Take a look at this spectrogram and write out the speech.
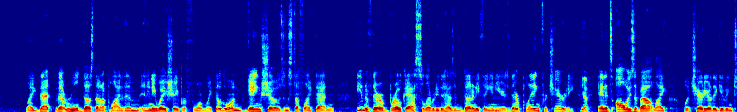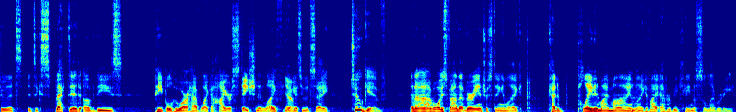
like that that rule does not apply to them in any way shape or form like they'll go on game shows and stuff like that and even if they're a broke ass celebrity that hasn't done anything in years they're playing for charity Yeah. and it's always about like what charity are they giving to it's it's expected of these people who are have like a higher station in life Yeah. i guess you would say to give and I, i've always found that very interesting and like kind of played in my mind Mm-hmm. like if i ever became a celebrity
